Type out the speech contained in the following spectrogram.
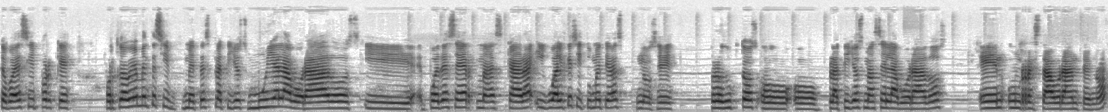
te voy a decir por qué. Porque obviamente si metes platillos muy elaborados y puede ser más cara, igual que si tú metieras, no sé, productos o, platillos más elaborados en un restaurante, ¿no?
